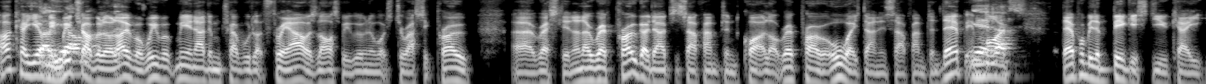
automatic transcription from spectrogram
okay, yeah. So, I mean, yeah, we travel all over. We were, me and Adam travelled like three hours last week. We went to watch Jurassic Pro uh, wrestling. I know Rev Pro go down to Southampton quite a lot. Rev Pro are always down in Southampton. They're in yeah, my, that's, they're probably the biggest UK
